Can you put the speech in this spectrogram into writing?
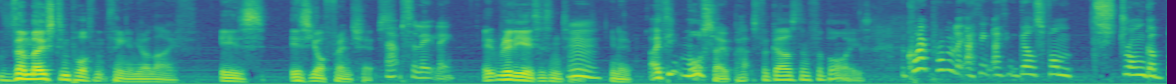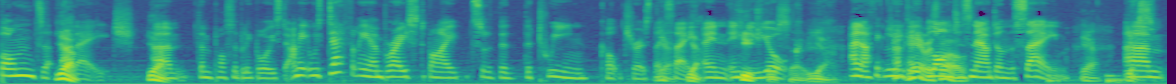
the most important thing in your life is is your friendships. absolutely. It really is, isn't it? Mm. You know, I think more so perhaps for girls than for boys. Quite probably, I think I think girls form stronger bonds at Yeah. that age Yeah. um, than possibly boys do. I mean, it was definitely embraced by sort of the, the tween culture, as they Yeah. say, Yeah, in, in New York. so, yeah. And I think And Legally Blonde well. has now done the same. Yeah. Yes. Um,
